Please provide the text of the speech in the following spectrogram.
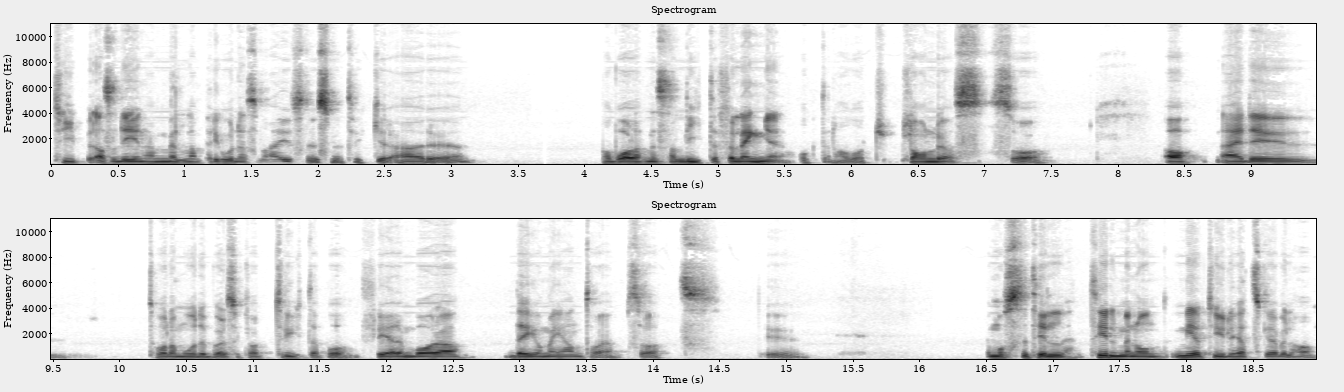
typer, alltså det är den här mellanperioden som är just nu som jag tycker är eh, har varit nästan lite för länge och den har varit planlös. Så ja, nej, det är tålamodet börjar såklart tryta på fler än bara dig och mig antar jag. Så att eh, det, det måste till, till med någon mer tydlighet ska jag vilja ha.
